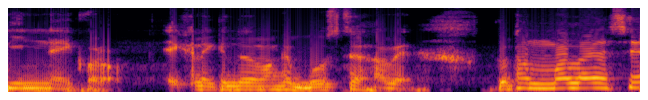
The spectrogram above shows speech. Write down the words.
নির্ণয় করো। এখানে কিন্তু তোমাকে বুঝতে হবে। প্রথম বলা হয়েছে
